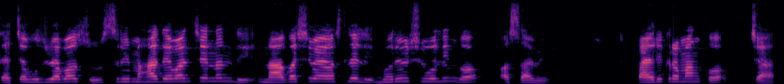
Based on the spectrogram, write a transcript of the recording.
त्याच्या उजव्या बाजूस श्री महादेवांचे नंदी नागाशिवाय असलेली भरीव शिवलिंग असावे. पायरी क्रमांक चार.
